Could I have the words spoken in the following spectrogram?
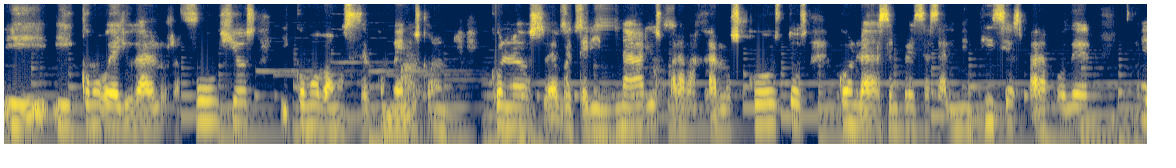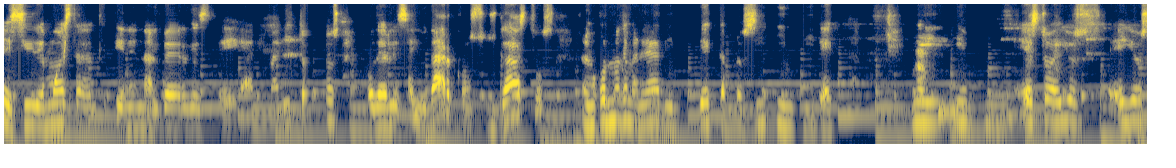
y, y, cómo voy a ayudar a los refugios y cómo vamos a hacer convenios con, con los veterinarios para bajar los costos, con las empresas alimenticias para poder, eh, si demuestran que tienen albergues de animalitos, poderles ayudar con sus gastos, a lo mejor no de manera directa, pero sí indirecta. Y, esto ellos, ellos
